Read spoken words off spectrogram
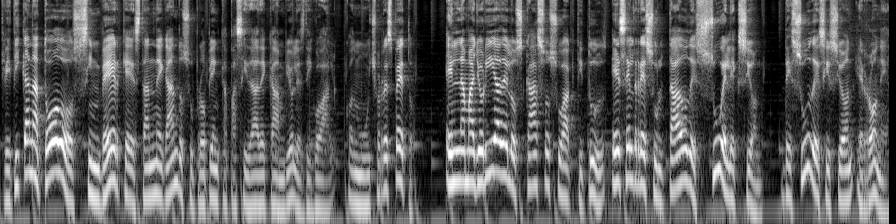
critican a todos sin ver que están negando su propia incapacidad de cambio, les digo algo, con mucho respeto. En la mayoría de los casos su actitud es el resultado de su elección, de su decisión errónea.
